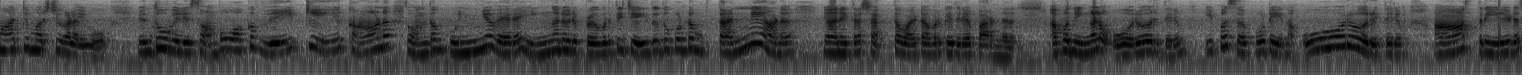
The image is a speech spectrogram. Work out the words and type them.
മാറ്റിമറിച്ച് കളയുമോ എന്തോ വലിയ സംഭവമൊക്കെ വെയിറ്റ് ചെയ്യ് കാണ്. സ്വന്തം കുഞ്ഞു വരെ ഇങ്ങനെ ഒരു പ്രവൃത്തി ചെയ്തത് കൊണ്ട് തന്നെയാണ് ഞാൻ ഇത്ര ശക്തമായിട്ട് അവർക്കെതിരെ പറഞ്ഞത്. അപ്പോൾ നിങ്ങൾ ഓരോരുത്തരും ഇപ്പോൾ സപ്പോർട്ട് ചെയ്യുന്ന ഓരോരുത്തരും ആ സ്ത്രീയുടെ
